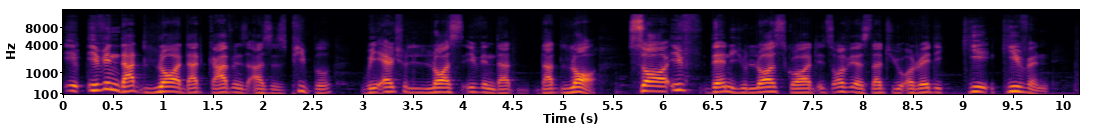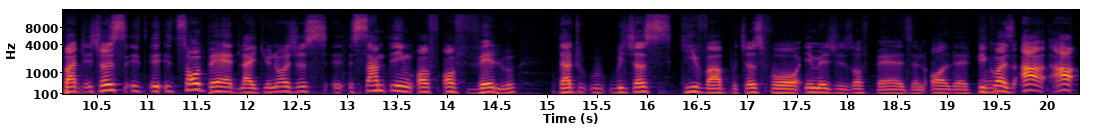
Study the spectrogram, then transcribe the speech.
E- even that law that governs us as people we actually lost even that that law so if then you lost god it's obvious that you already gi- given. But it's just it, it- it's so bad like you know just uh, something of of value that w- we just give up just for images of birds and all that. Because our, our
